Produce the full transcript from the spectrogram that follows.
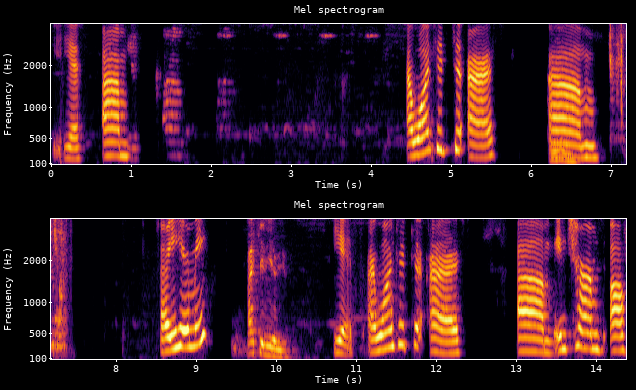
Yes. Um, I wanted to ask. Um, are you hear me? I can hear you. Yes, I wanted to ask. Um, in terms of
